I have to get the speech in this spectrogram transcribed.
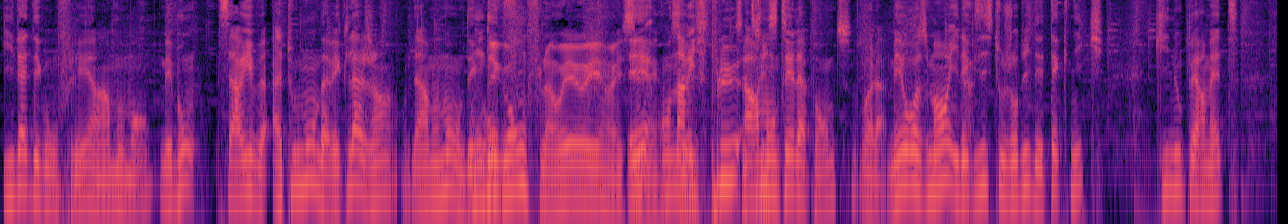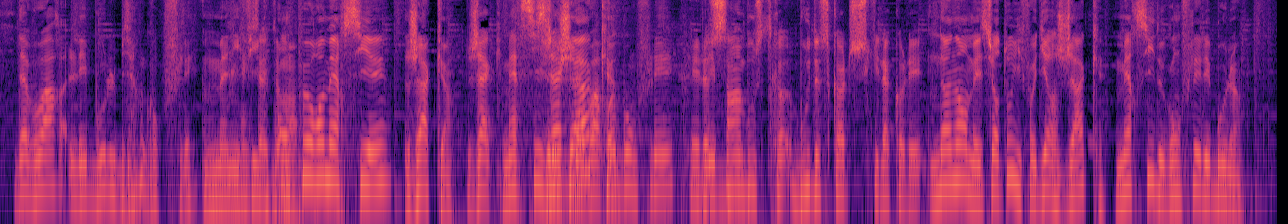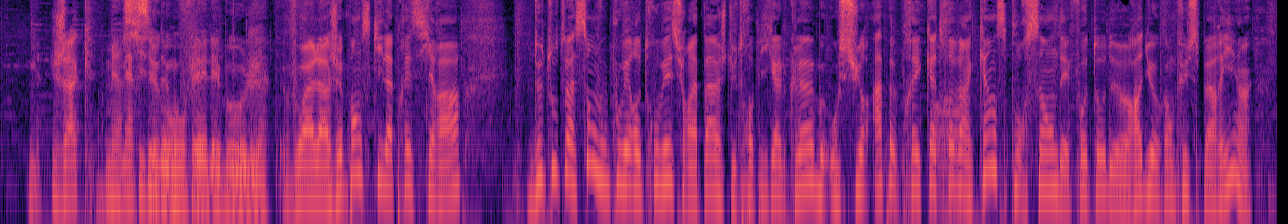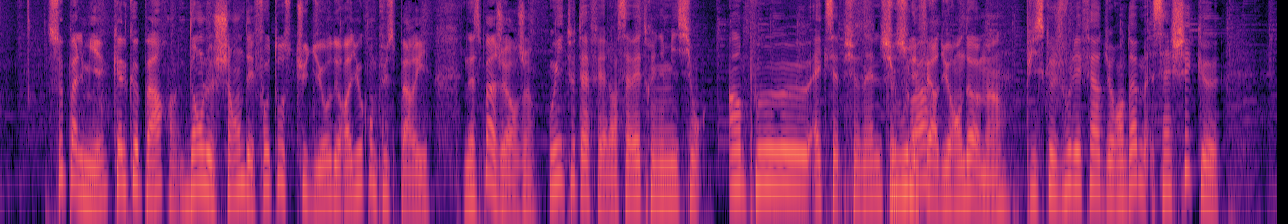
Il a dégonflé à un moment, mais bon, ça arrive à tout le monde avec l'âge. Hein. À un moment, on On dégonfle. dégonfle, hein, oui, oui, oui. Et on n'arrive plus à triste. remonter la pente. Voilà. Mais heureusement, il existe aujourd'hui des techniques qui nous permettent d'avoir les boules bien gonflées. Magnifique. Exactement. On peut remercier Jacques. Jacques, merci Jacques, Jacques. d'avoir regonflé. Et le les- saint bout de scotch qu'il a collé. Non, non, mais surtout, il faut dire Jacques, merci de gonfler les boules. Jacques, merci, de, gonfler, les boules. Voilà, je pense qu'il appréciera. De toute façon, vous pouvez retrouver sur la page du Tropical Club ou sur à peu près 95% des photos de Radio Campus Paris ce palmier quelque part dans le champ des photos studios de Radio Campus Paris. N'est-ce pas, Georges? Oui, tout à fait. Alors ça va être une émission un peu exceptionnelle Tu ce voulais soir, faire du random, hein? Puisque je voulais faire du random. Sachez que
